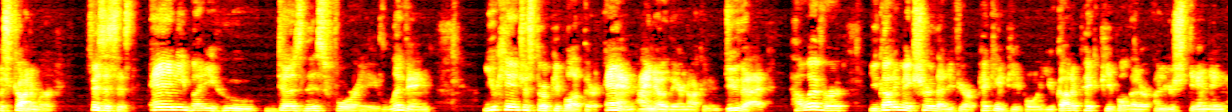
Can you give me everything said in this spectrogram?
astronomer, physicist, anybody who does this for a living, you can't just throw people up there. And I know they are not going to do that. However, you got to make sure that if you are picking people, you got to pick people that are understanding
